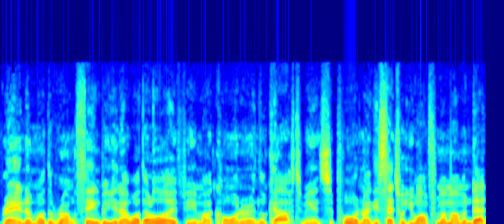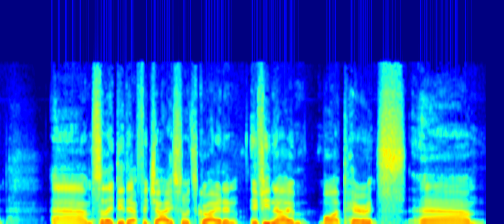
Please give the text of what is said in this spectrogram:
random or the wrong thing, but you know what? They'll always be in my corner and look after me and support. And I guess that's what you want from a mum and dad. Um, so they did that for Jay, so it's great. And if you know my parents, um,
